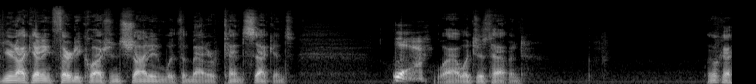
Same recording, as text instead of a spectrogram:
you're not getting thirty questions shot in with a matter of ten seconds. Yeah. Wow, what just happened? Okay.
